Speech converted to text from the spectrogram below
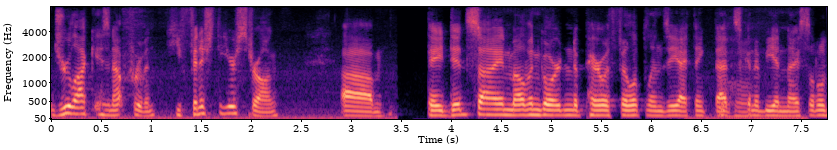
Drew Lock is not proven. He finished the year strong. Um, they did sign Melvin Gordon to pair with Philip Lindsay. I think that's Mhm. going to be a nice little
